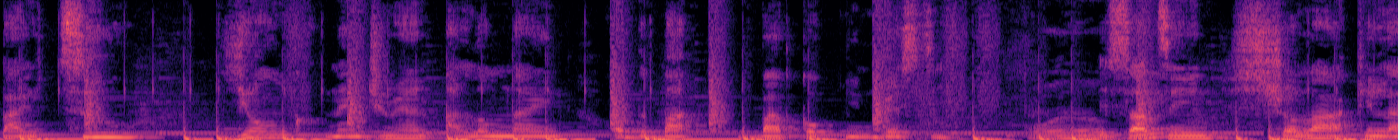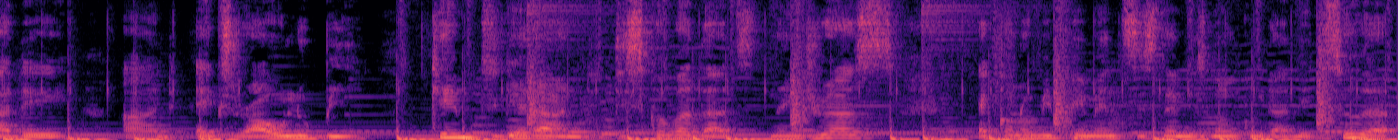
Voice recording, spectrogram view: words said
by two young Nigerian alumni of the Bab- Babcock University. Well, A certain Shola Akinlade and Ezra Olubi came together and discovered that Nigeria's economy payment system is not good at it. so that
